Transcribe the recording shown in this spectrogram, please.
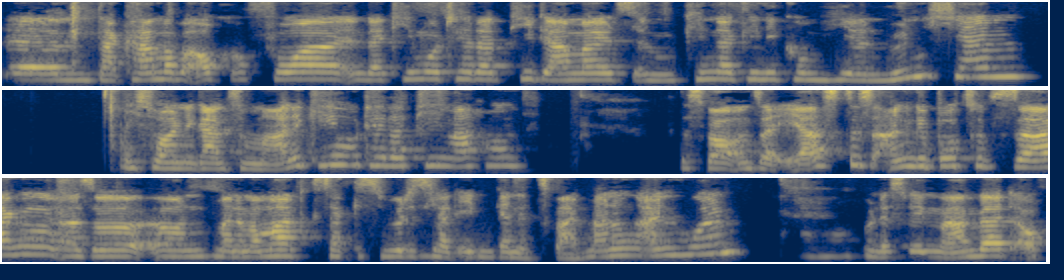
Ähm, da kam aber auch vor in der Chemotherapie damals im Kinderklinikum hier in München, ich soll eine ganz normale Chemotherapie machen. Das war unser erstes Angebot sozusagen. Also, und meine Mama hat gesagt, sie würde sich halt eben gerne Zweitmeinung einholen. Mhm. Und deswegen waren wir halt auch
